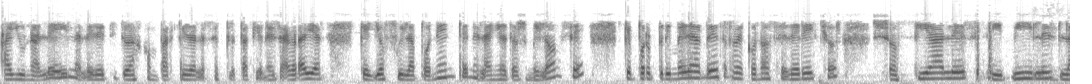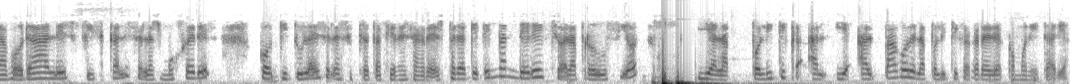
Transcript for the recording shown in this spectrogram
hay una ley, la Ley de Titulares Compartidas de las Explotaciones Agrarias, que yo fui la ponente en el año 2011, que por primera vez derechos sociales, civiles, laborales, fiscales a las mujeres titulares de las explotaciones agrarias, para que tengan derecho a la producción y a la política al, y al pago de la política agraria comunitaria.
